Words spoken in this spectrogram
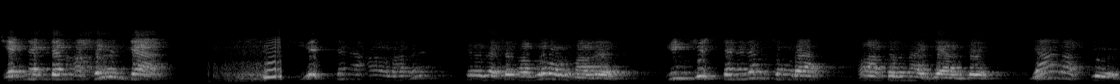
cennetten atılınca 100 sene ağladı, Hazreti Hazır olmalı. 300 seneden sonra hatırına geldi. Ya Rabbi,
